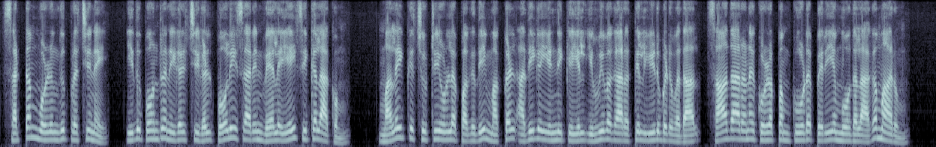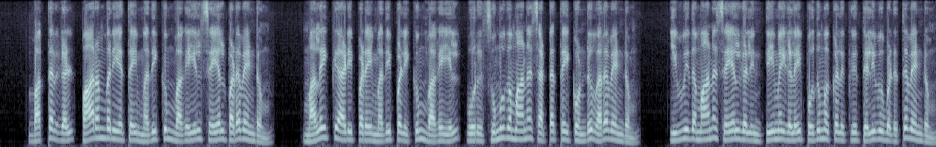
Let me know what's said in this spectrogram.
சட்டம் ஒழுங்கு பிரச்சினை. இது போன்ற நிகழ்ச்சிகள் போலீசாரின் வேலையை சிக்கலாக்கும். மலைக்குச் சுற்றியுள்ள பகுதி மக்கள் அதிக எண்ணிக்கையில் இவ்விவகாரத்தில் ஈடுபடுவதால் சாதாரண குழப்பம் கூட பெரிய மோதலாக மாறும். பக்தர்கள் பாரம்பரியத்தை மதிக்கும் வகையில் செயல்பட வேண்டும். மலைக்கு அடிப்படை மதிப்பளிக்கும் வகையில் ஒரு சுமூகமான சட்டத்தை கொண்டு வர வேண்டும். இவ்விதமான செயல்களின் தீமைகளை பொதுமக்களுக்கு தெளிவுபடுத்த வேண்டும்.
